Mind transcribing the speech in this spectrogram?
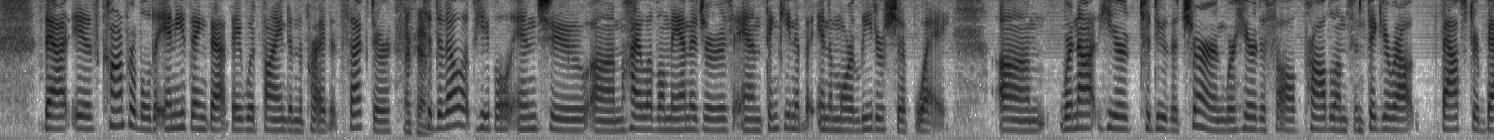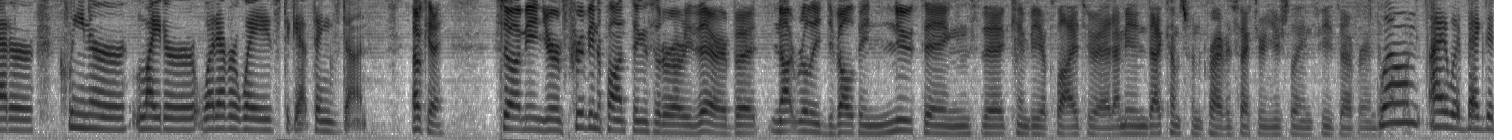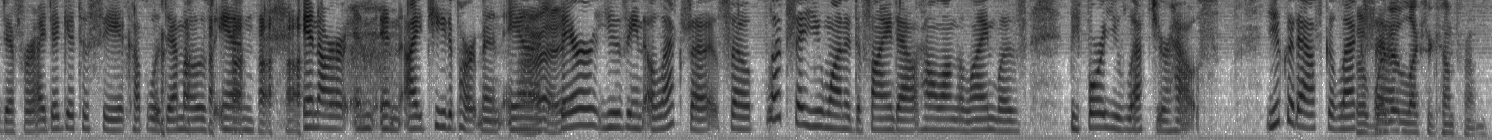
that is comparable to anything that they would find in the private sector Okay. to develop people into um, high level managers and thinking in a more leadership way. Um, we're not here to do the churn, we're here to solve problems and figure out faster, better, cleaner, lighter, whatever ways to get things done. Okay. So, I mean, you're improving upon things that are already there, but not really developing new things that can be applied to it. I mean, that comes from the private sector usually and feeds over into Well. I would beg to differ. I did get to see a couple of demos in in our in, in IT department, and right. they're using Alexa. So let's say you wanted to find out how long a line was before you left your house. You could ask Alexa. But Alexa. where did Alexa come from?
